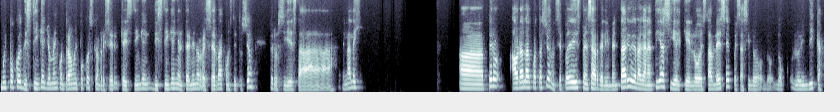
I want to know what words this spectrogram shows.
muy pocos distinguen, yo me he encontrado muy pocos con que distinguen, distinguen el término reserva constitución, pero sí está en la ley. Ah, pero ahora la acotación, se puede dispensar del inventario de la garantía si el que lo establece, pues así lo, indica.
